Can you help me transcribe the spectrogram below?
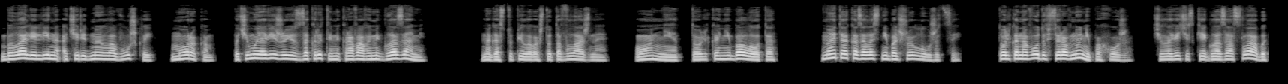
Была ли Лина очередной ловушкой, мороком? Почему я вижу ее с закрытыми кровавыми глазами? Нога ступила во что-то влажное. О нет, только не болото. Но это оказалось небольшой лужицей. Только на воду все равно не похоже. Человеческие глаза слабы,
